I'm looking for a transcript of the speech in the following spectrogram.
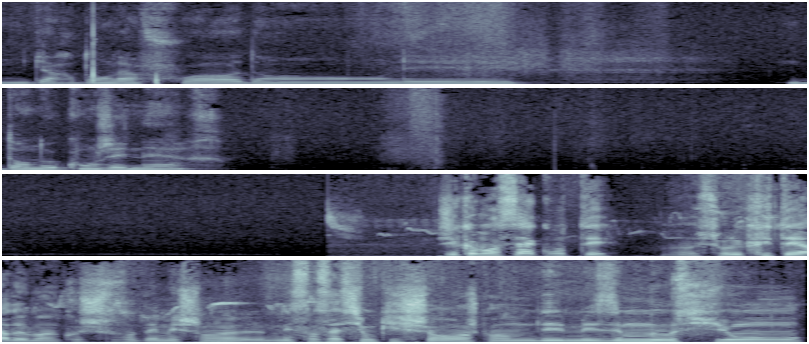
gardons la foi dans les, dans nos congénères. J'ai commencé à compter euh, sur le critère de quand je sentais mes, sensations qui changent, quand mes émotions,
